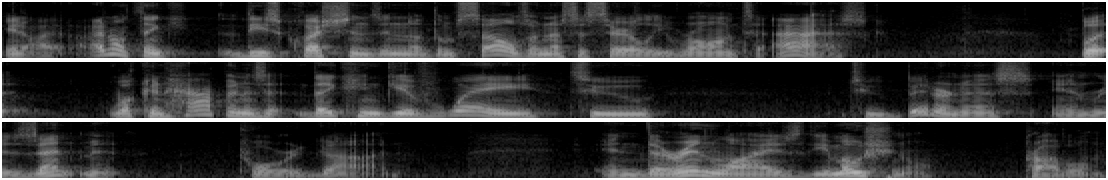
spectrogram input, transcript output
And I, I don't think these questions in of themselves are necessarily wrong to ask. But what can happen is that they can give way to, to bitterness and resentment toward God. And therein lies the emotional problem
